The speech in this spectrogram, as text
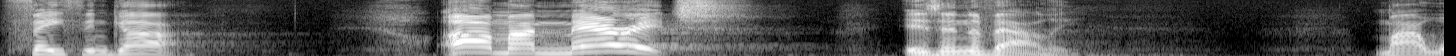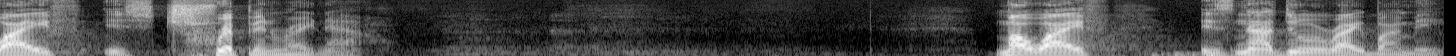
Faith in God. Ah, oh, my marriage is in the valley. My wife is tripping right now. My wife is not doing right by me.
